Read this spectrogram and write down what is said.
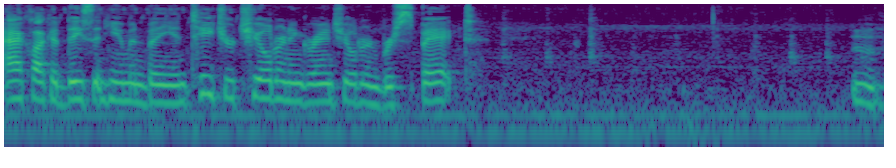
act like a decent human being, teach your children and grandchildren respect. Mm.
